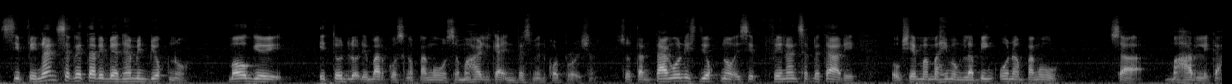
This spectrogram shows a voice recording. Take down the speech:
si Finance Secretary Benjamin Diokno mao itudlo ni Marcos nga pangu sa Maharlika Investment Corporation. So tangtangon ni Diokno is si Finance Secretary ug siya mamahimong labing unang pangu sa Maharlika.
